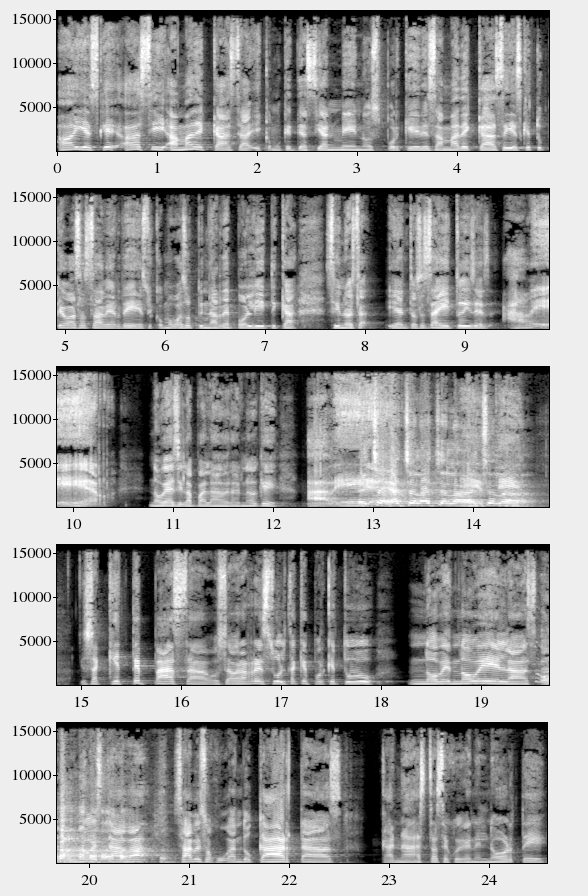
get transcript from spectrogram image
ay, es que, ah, sí, ama de casa, y como que te hacían menos porque eres ama de casa, y es que tú qué vas a saber de eso, y cómo vas a opinar de política, si no y entonces ahí tú dices, a ver, no voy a decir la palabra, ¿no? Que, a ver. Échala, échala, échala, este, échala. O sea, ¿qué te pasa? O sea, ahora resulta que porque tú no ves novelas, o uno estaba, ¿sabes? O jugando cartas, canasta, se juega en el norte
